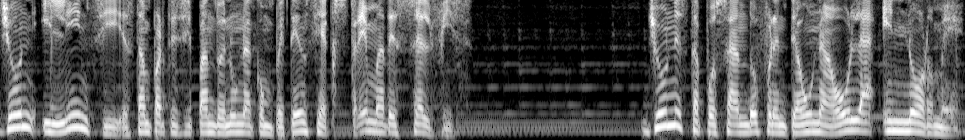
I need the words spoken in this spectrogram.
John y Lindsay están participando en una competencia extrema de selfies. John está posando frente a una ola enorme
